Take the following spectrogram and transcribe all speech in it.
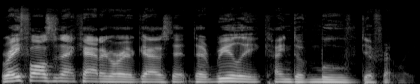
Ray falls in that category of guys that that really kind of move differently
